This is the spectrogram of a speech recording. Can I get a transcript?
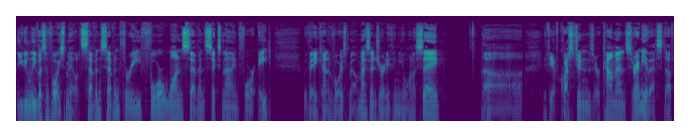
You can leave us a voicemail at 773 417 6948 with any kind of voicemail message or anything you want to say. Uh, if you have questions or comments or any of that stuff,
